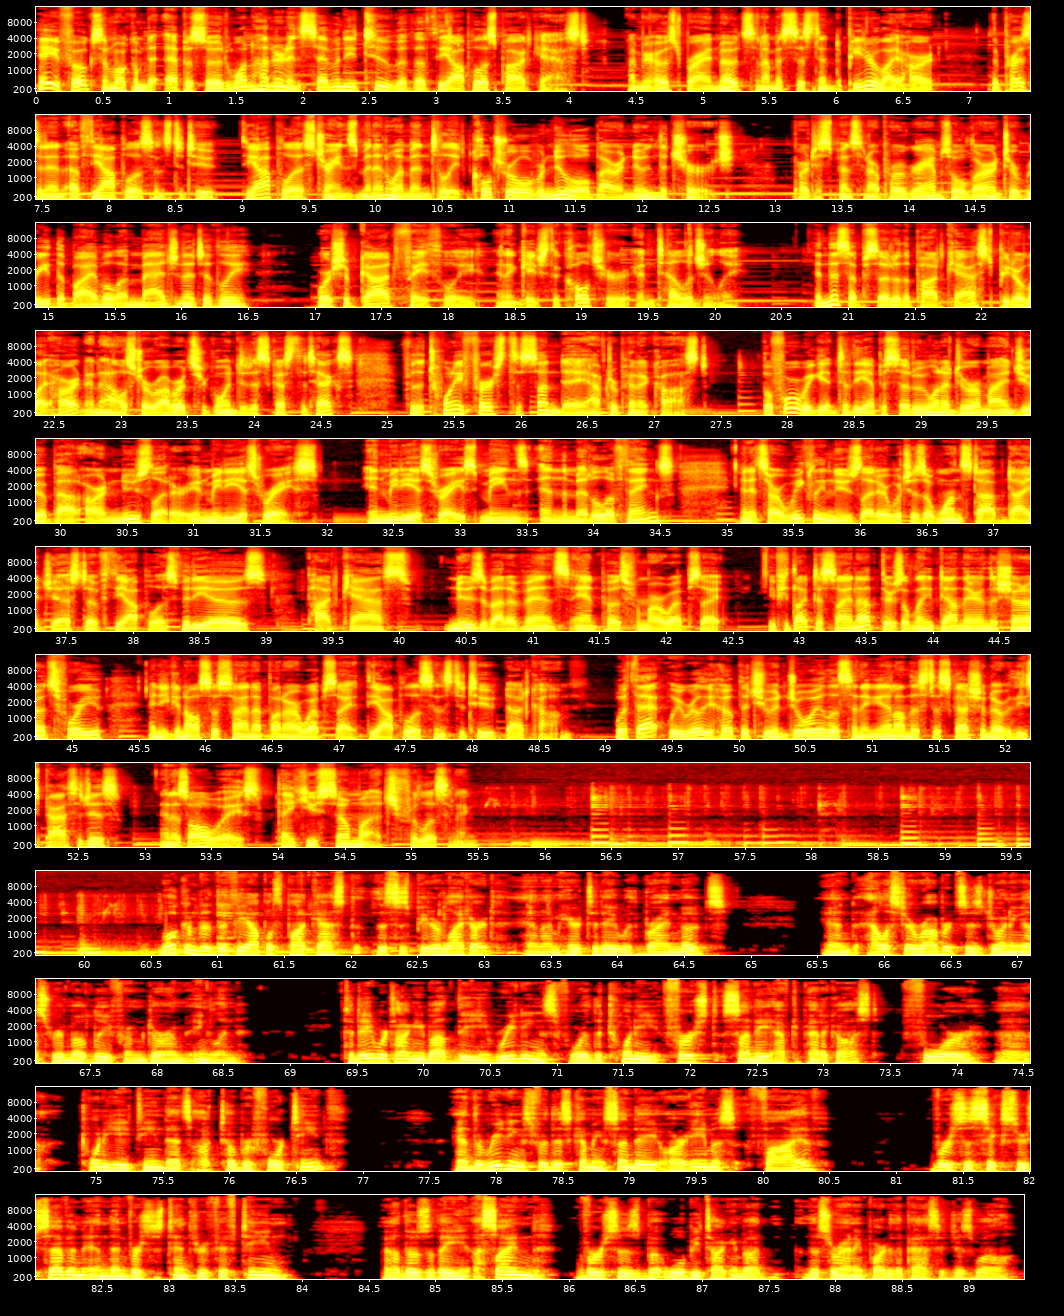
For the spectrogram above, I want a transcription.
Hey, folks, and welcome to episode 172 of the Theopolis Podcast. I'm your host, Brian Moats, and I'm assistant to Peter Leithart, the president of Theopolis Institute. Theopolis trains men and women to lead cultural renewal by renewing the church. Participants in our programs will learn to read the Bible imaginatively, worship God faithfully, and engage the culture intelligently. In this episode of the podcast, Peter Leithart and Alastair Roberts are going to discuss the text for the 21st Sunday after Pentecost. Before we get into the episode, we wanted to remind you about our newsletter, In Medias Res. In Medias Res means in the middle of things, and it's our weekly newsletter, which is a one stop digest of Theopolis videos, podcasts, news about events, and posts from our website. If you'd like to sign up, there's a link down there in the show notes for you, and you can also sign up on our website, theopolisinstitute.com. With that, we really hope that you enjoy listening in on this discussion over these passages, and as always, thank you so much for listening. Welcome to the Theopolis Podcast. This is Peter Leithart, and I'm here today with Brian Moats. And Alastair Roberts is joining us remotely from Durham, England. Today we're talking about the readings for the 21st Sunday after Pentecost for uh, 2018. That's October 14th. And the readings for this coming Sunday are Amos 5, verses 6 through 7, and then verses 10 through 15. Uh, those are the assigned verses, but we'll be talking about the surrounding part of the passage as well.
